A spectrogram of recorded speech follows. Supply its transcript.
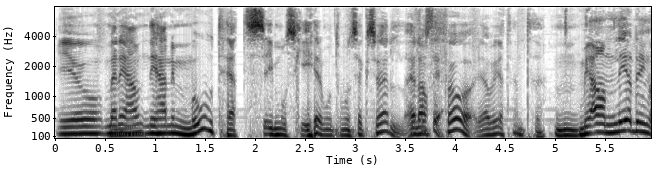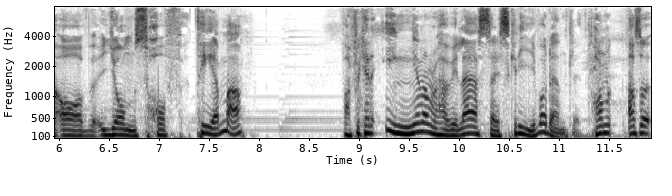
Jo, men är, han, är han emot hets i moskéer mot homosexuella? Eller se. för? Jag vet inte. Mm. Med anledning av Jomshof tema, varför kan ingen av de här vi läser skriva ordentligt? Har de, alltså,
